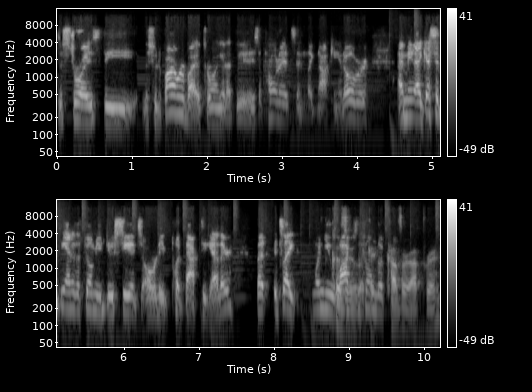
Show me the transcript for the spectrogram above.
destroys the the suit of armor by throwing it at the, his opponents and like knocking it over i mean i guess at the end of the film you do see it's already put back together but it's like when you watch the like film a the cover up, right?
